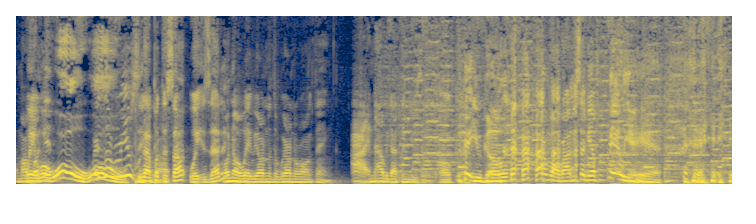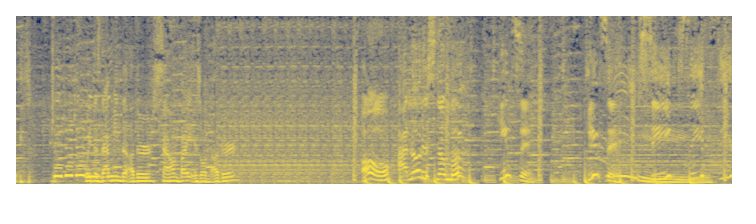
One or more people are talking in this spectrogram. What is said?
Am I Wait, whoa, bugging? whoa, Where's the whoa. music, we gotta put Rob? this out. Wait, is that it? Oh no, wait, we're on the we're on the wrong thing. All right, now we got the music. Okay. There you go. Come on, Rob. You set me up for failure here. Wait, does that mean the other sound bite is on the other? Oh, I know this number. Quince. Quince. See? See? See?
